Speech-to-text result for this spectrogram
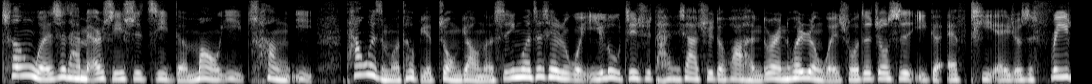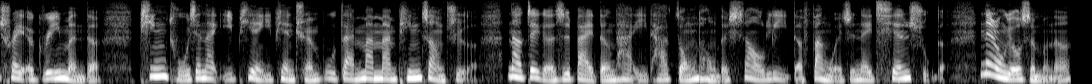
称为是台美二十一世纪的贸易倡议，它为什么特别重要呢？是因为这些如果一路继续谈下去的话，很多人会认为说这就是一个 FTA，就是 Free Trade Agreement 的拼图，现在一片一片全部在慢慢拼上去了。那这个是拜登他以他总统的效力的范围之内签署的，内容有什么呢？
